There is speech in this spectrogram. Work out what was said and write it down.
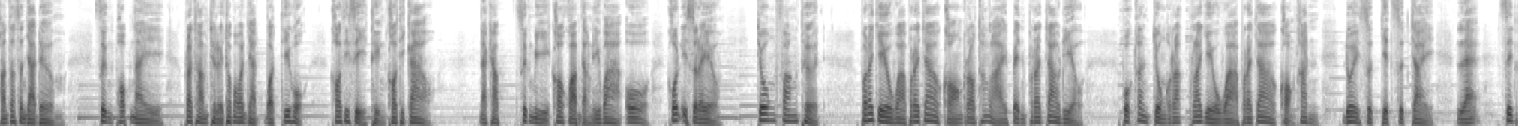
พันธสัญญาเดิม ซึ่งพบในพระธรรมเฉลยธรรมบัญญัติบทที่ 6 ข้อที่ 4 ถึงข้อที่ 9 นะครับ ซึ่งมีข้อความดังนี้ว่า โอ้ คนอิสราเอล จงฟังเถิด พระเยโฮวาห์พระเจ้าของเราทั้งหลายเป็นพระเจ้าเดียว พวกท่านจงรักพระเยโฮวาห์พระเจ้าของท่านด้วยสุดจิตสุดใจ และสิ้น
